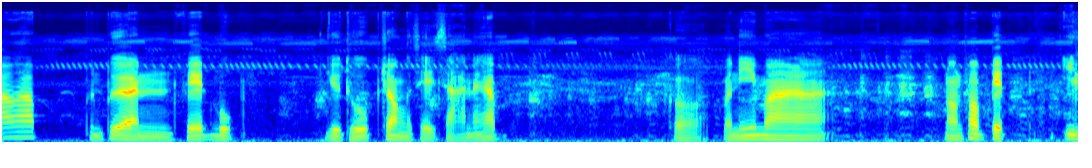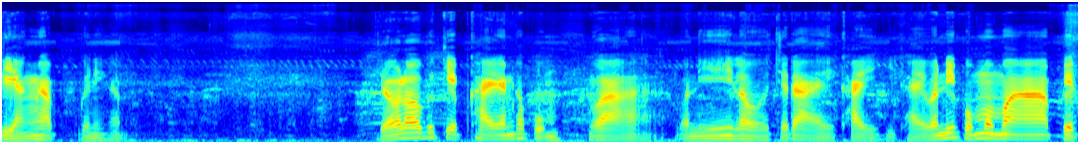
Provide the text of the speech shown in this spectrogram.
ครับเพื่อนๆ Facebook YouTube ช่องเกษตรสารนะครับ ก็วันนี้มานอนเฝ้าเป็ดอีเหลียงนะครับวันนี้ครับ เดี๋ยวเราไปเก็บไข่กันครับผมว่าวันนี้เราจะได้ไข่กี่ไข่ วันนี้ผมเอามาเป็ด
